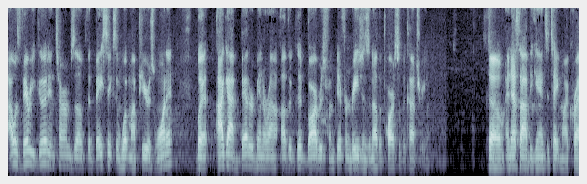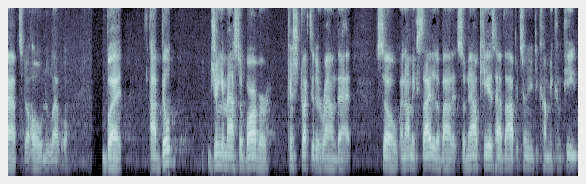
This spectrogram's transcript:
I was very good in terms of the basics and what my peers wanted but i got better being around other good barbers from different regions and other parts of the country. So, and that's how I began to take my craft to the whole new level. But I built Junior Master Barber, constructed around that. So, and I'm excited about it. So now kids have the opportunity to come and compete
